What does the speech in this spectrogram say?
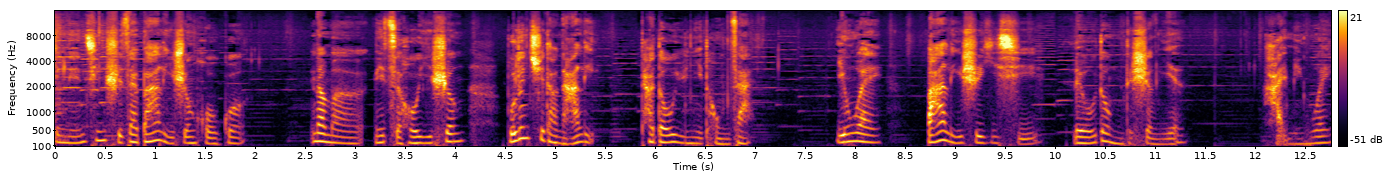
如你有幸年轻时在巴黎生活过，那么你此后一生，不论去到哪里，它都与你同在，因为巴黎是一席流动的盛宴。海明威。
